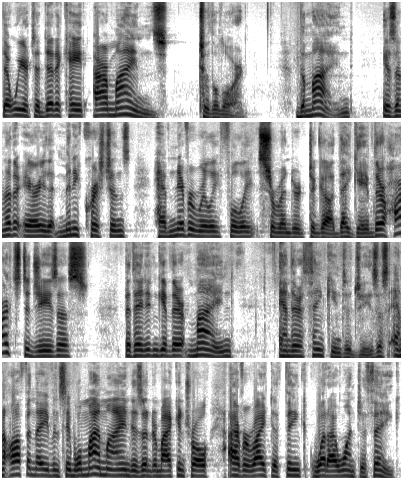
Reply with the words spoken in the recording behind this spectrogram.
that we are to dedicate our minds to the Lord. The mind is another area that many Christians have never really fully surrendered to God. They gave their hearts to Jesus, but they didn't give their mind and their thinking to Jesus. And often they even say, Well, my mind is under my control. I have a right to think what I want to think.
